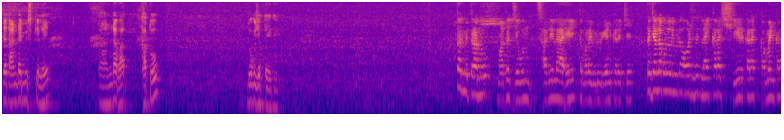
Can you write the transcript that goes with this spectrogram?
त्यात अंडा मिक्स केलं आहे तर अंडा भात खातो. बघू शकता इथे. तर मित्रांनो माझं जेवण झालेलं आहे. तर मला व्हिडिओ एंड करायचे. आहे तर ज्यांना कोणाला व्हिडिओ आवडले असेल लाईक करा शेअर करा कमेंट करा.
